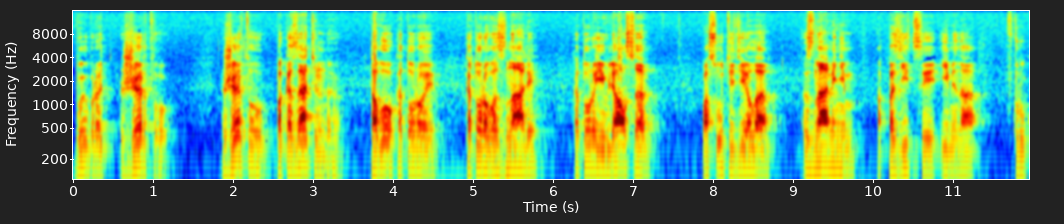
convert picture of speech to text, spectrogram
выбрать жертву, жертву показательную, того, который, которого знали, который являлся по сути дела, знаменем оппозиции именно в, круг,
